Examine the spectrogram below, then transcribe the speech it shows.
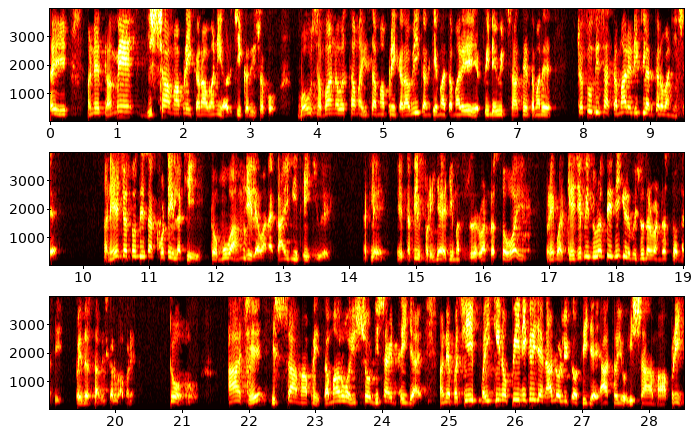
થઈ અને તમે હિસ્સા માપણી કરાવવાની અરજી કરી શકો. બહુ સભાન અવસ્થામાં હિસ્સા માપણી કરાવી, કારણ કે એમાં તમારે એફિડેવિટ સાથે તમારે ચતુર્દિશા તમારે ડિક્લેર કરવાની છે. અને એ ચતુર્દિશા ખોટી લખી, તો મુવા સમજી લેવાના, કાયમી થઈ ગયું એટલે એ તકલીફ પડી જાય, હજી માત્ર સુધારવાનો રસ્તો હોય પણ એકવાર કેજેપી દુરસ્તી થઈ ગયું પછી સુધારવાનો રસ્તો નથી. પછી દસ્તાવેજ કરવા પડે. તો આ છે હિસ્સા માપણી તમારો હિસ્સો ડિસાઈડ થઈ જાય અને પછી પૈકીનો પી નીકળી જાય આડો લીટો થઈ જાય. આ થયો હિસ્સા માપણી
